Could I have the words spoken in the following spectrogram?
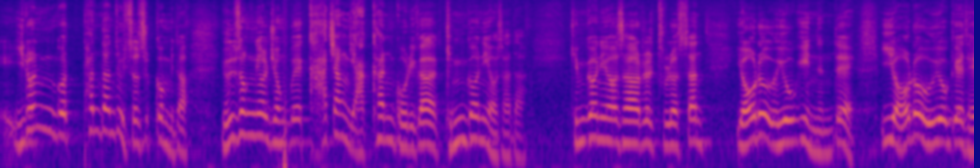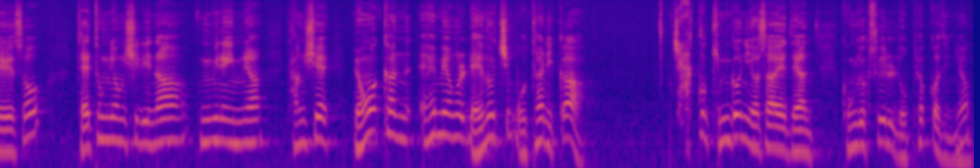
이런 것 판단도 있었을 겁니다. 윤석열 정부의 가장 약한 고리가 김건희 여사다. 김건희 여사를 둘러싼 여러 의혹이 있는데 이 여러 의혹에 대해서 대통령실이나 국민의힘이나 당시에 명확한 해명을 내놓지 못하니까 자꾸 김건희 여사에 대한 공격 수위를 높였거든요.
